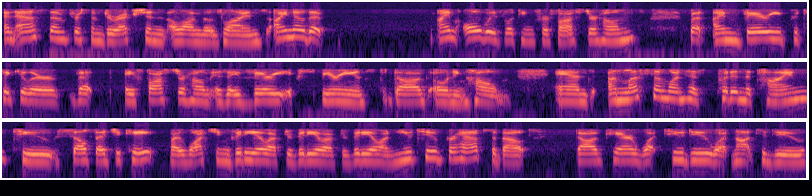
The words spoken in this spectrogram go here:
and ask them for some direction along those lines. I know that I'm always looking for foster homes, but I'm very particular that a foster home is a very experienced dog owning home. And unless someone has put in the time to self educate by watching video after video after video on YouTube, perhaps about dog care, what to do, what not to do,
